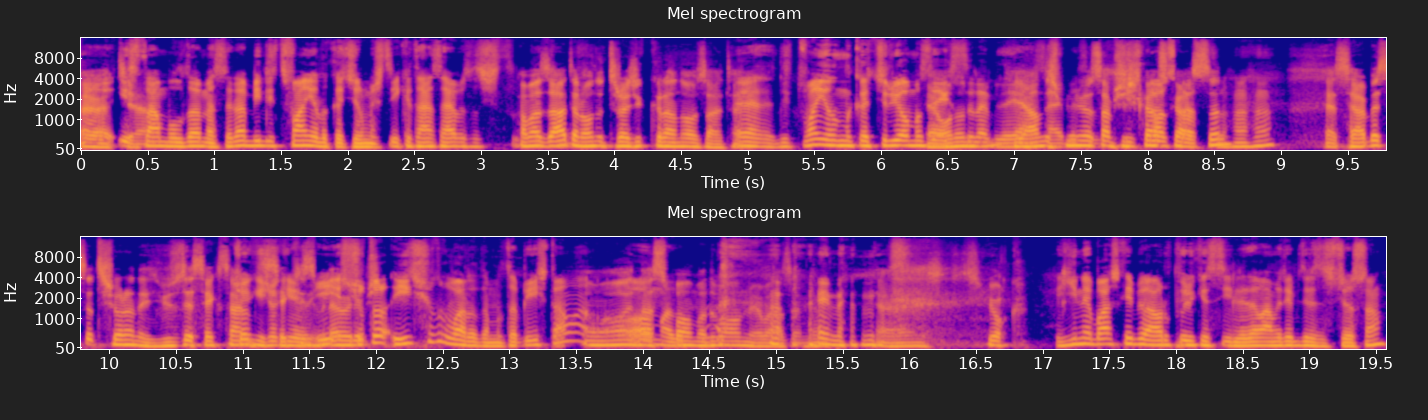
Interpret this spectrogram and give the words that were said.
Evet ya. İstanbul'da mesela bir Litvanyalı kaçırmıştı. İki tane serbest atış. Ama zaten onu trajik kıran o zaten. Evet, Litvanyalı'nın kaçırıyor olması Ya onun ekstra bir de. Yani yanlış bilmiyorsam atış. Şişkaus kalsın. Ya serbest atış oranı %88 Çok iyi çok iyi. İyi, şutu, şey. iyi şutu var adamın tabii işte ama, Ama o nasip olmadı. olmadı mı olmuyor bazen. Aynen. yani, yok. Yine başka bir Avrupa ülkesiyle devam edebiliriz istiyorsan.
